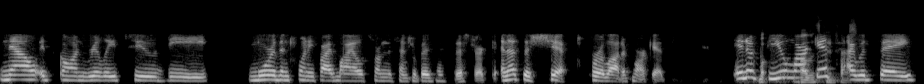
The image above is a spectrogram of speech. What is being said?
Now it's gone really to the more than 25 miles from the central business district. And that's a shift for a lot of markets. In a few markets, I would say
